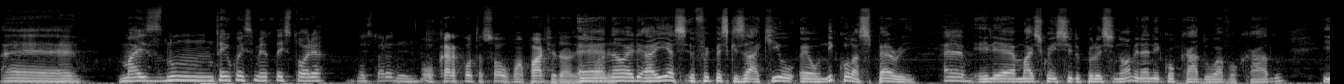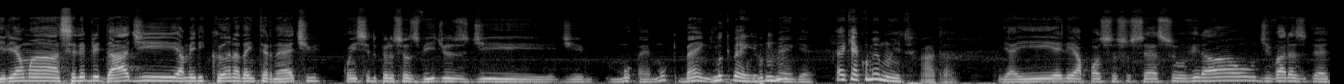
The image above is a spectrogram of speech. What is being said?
é, mas não, não tenho conhecimento da história, da história dele. Pô, o cara conta só uma parte da, da É, história? não, ele, aí assim, eu fui pesquisar aqui, o- é o Nicholas Perry. É, Ele é mais conhecido por esse nome, né? Nicocado Avocado. E ele é uma celebridade americana da internet, conhecido pelos seus vídeos de, de é, mukbang. Mukbang, Mukbang, é. é que é comer muito. Ah, tá. E aí ele, após o seu sucesso viral de, várias, é,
